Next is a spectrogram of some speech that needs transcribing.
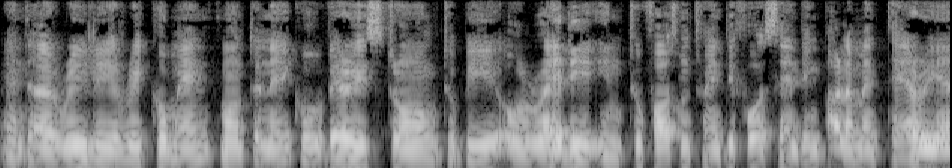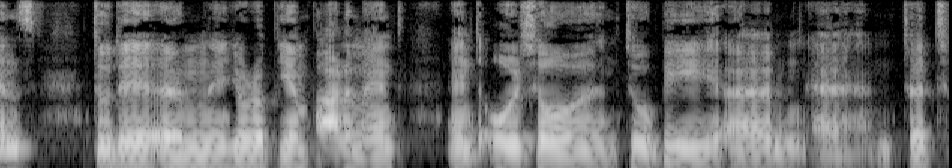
and I really recommend Montenegro very strong to be already in 2024 sending parliamentarians to the um, European Parliament and also to be um, uh, that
